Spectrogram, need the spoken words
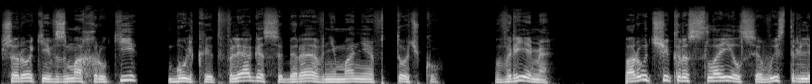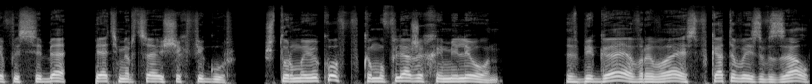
Широкий взмах руки, булькает фляга, собирая внимание в точку. Время. Поручик расслоился, выстрелив из себя пять мерцающих фигур. Штурмовиков в камуфляже хамелеон. Вбегая, врываясь, вкатываясь в зал,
